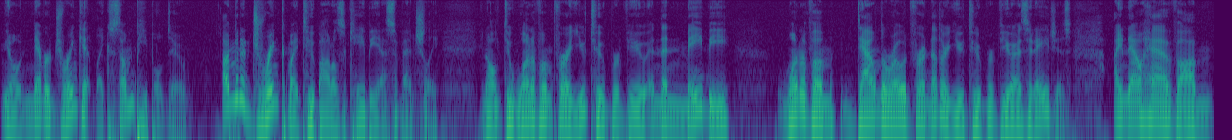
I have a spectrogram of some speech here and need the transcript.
you know never drink it like some people do. I'm going to drink my two bottles of KBS eventually. You know, I'll do one of them for a YouTube review, and then maybe one of them down the road for another YouTube review as it ages. I now have um,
